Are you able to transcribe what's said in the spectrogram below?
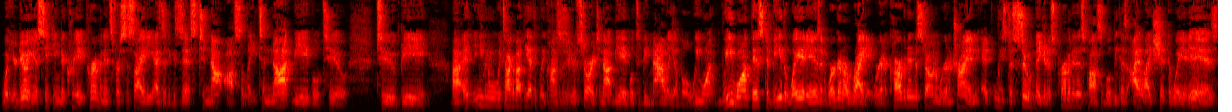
What you're doing is seeking to create permanence for society as it exists, to not oscillate, to not be able to to be uh, and even when we talk about the ethically constituted story, to not be able to be malleable. We want we want this to be the way it is, and we're going to write it. We're going to carve it into stone, and we're going to try and at least assume make it as permanent as possible because I like shit the way it is.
